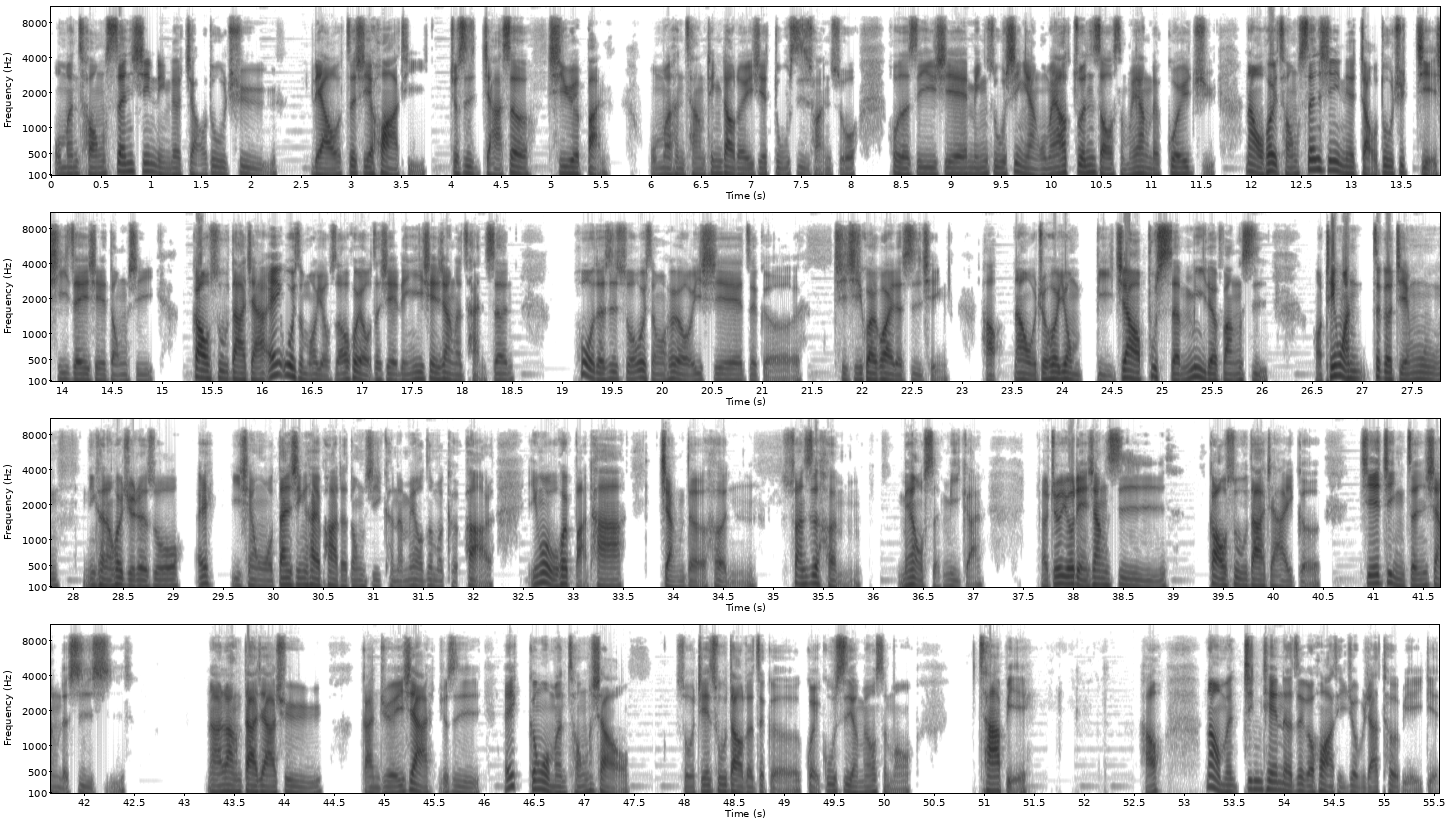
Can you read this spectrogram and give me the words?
我们从身心灵的角度去聊这些话题。就是假设七月半，我们很常听到的一些都市传说，或者是一些民俗信仰，我们要遵守什么样的规矩？那我会从身心灵的角度去解析这一些东西，告诉大家，哎，为什么有时候会有这些灵异现象的产生，或者是说为什么会有一些这个。奇奇怪怪的事情，好，那我就会用比较不神秘的方式。哦，听完这个节目，你可能会觉得说，哎，以前我担心害怕的东西，可能没有这么可怕了，因为我会把它讲的很，算是很没有神秘感，啊，就有点像是告诉大家一个接近真相的事实，那让大家去感觉一下，就是，哎，跟我们从小所接触到的这个鬼故事有没有什么差别？好，那我们今天的这个话题就比较特别一点。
